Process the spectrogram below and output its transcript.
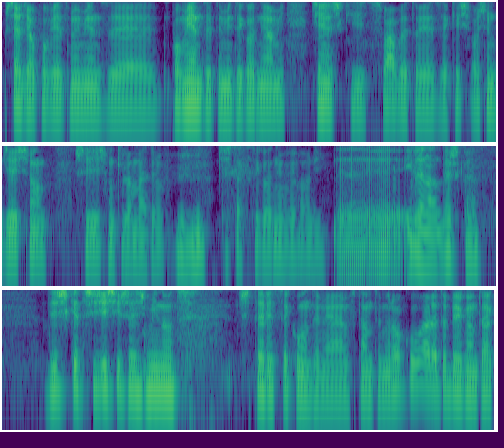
przedział powiedzmy między, pomiędzy tymi tygodniami ciężki, słaby to jest jakieś 80-60 kilometrów. Mhm. Gdzieś tak w tygodniu wychodzi. Yy, ile na dyszkę? Dyszkę 36 minut 4 sekundy miałem w tamtym roku, ale to biegłem tak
